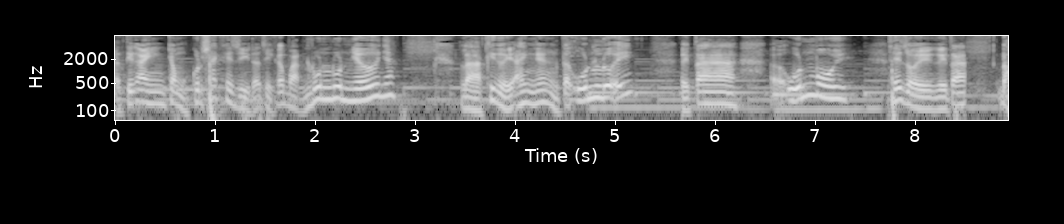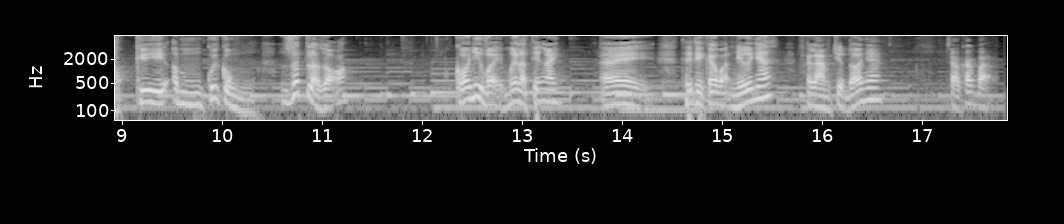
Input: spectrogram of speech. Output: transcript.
à, tiếng Anh trong một cuốn sách hay gì đó thì các bạn luôn luôn nhớ nhé là cái người Anh ấy, người ta uốn lưỡi, người ta ờ, uốn môi, thế rồi người ta đọc cái âm cuối cùng rất là rõ có như vậy mới là tiếng Anh. Ê, thế thì các bạn nhớ nhé phải làm chuyện đó nhé chào các bạn.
